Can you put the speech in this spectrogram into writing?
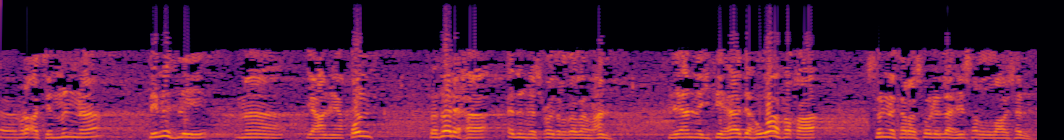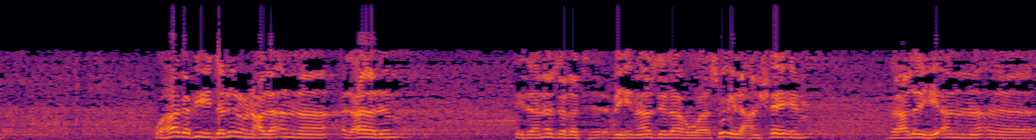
امرأة منا بمثل ما يعني قلت ففرح ابن مسعود رضي الله عنه لأن اجتهاده وافق سنة رسول الله صلى الله عليه وسلم. وهذا فيه دليل على أن العالم إذا نزلت به نازلة وسئل عن شيء فعليه أن آه،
